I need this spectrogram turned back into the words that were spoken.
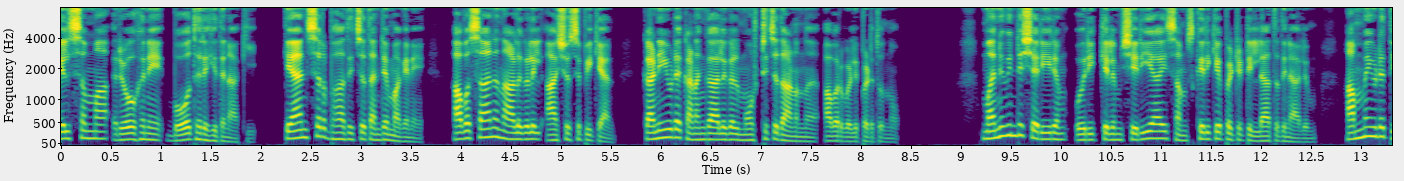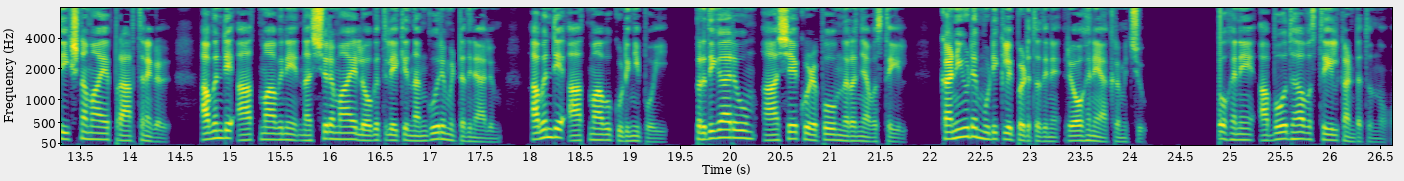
എൽസമ്മ രോഹനെ ബോധരഹിതനാക്കി. ക്യാൻസർ ബാധിച്ച തന്റെ മകനെ അവസാന നാളുകളിൽ ആശ്വസിപ്പിക്കാൻ കണിയുടെ കണങ്കാലുകൾ മോഷ്ടിച്ചതാണെന്ന് അവർ വെളിപ്പെടുത്തുന്നു. മനുവിന്റെ ശരീരം ഒരിക്കലും ശരിയായി സംസ്കരിക്കപ്പെട്ടിട്ടില്ലാത്തതിനാലും അമ്മയുടെ തീക്ഷ്ണമായ പ്രാർത്ഥനകൾ അവന്റെ ആത്മാവിനെ നശ്വരമായ ലോകത്തിലേക്ക് നങ്കൂരമിട്ടതിനാലും അവന്റെ ആത്മാവ് കുടുങ്ങിപ്പോയി. പ്രതികാരവും ആശയക്കുഴപ്പവും നിറഞ്ഞ അവസ്ഥയിൽ കണിയുടെ മുടിക്ലിപ്പെടുത്തതിന് രോഹനെ ആക്രമിച്ചു. രോഹനെ അബോധാവസ്ഥയിൽ കണ്ടെത്തുന്നു.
